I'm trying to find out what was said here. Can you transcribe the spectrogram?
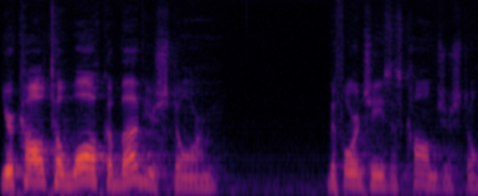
you're called to walk above your storm before Jesus calms your storm.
